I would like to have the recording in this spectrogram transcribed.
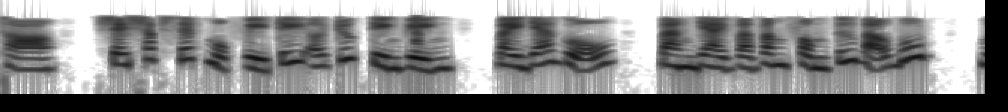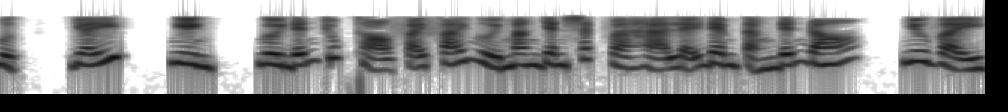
thọ, sẽ sắp xếp một vị trí ở trước tiền viện, bày giá gỗ, bàn dài và văn phòng tứ bảo bút, mực, giấy, nghiền, người đến chúc thọ phải phái người mang danh sách và hạ lễ đem tặng đến đó, như vậy,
